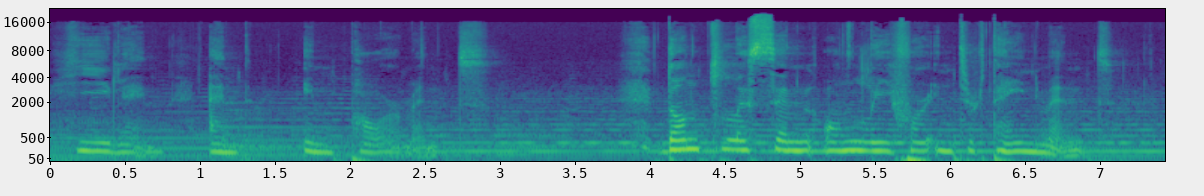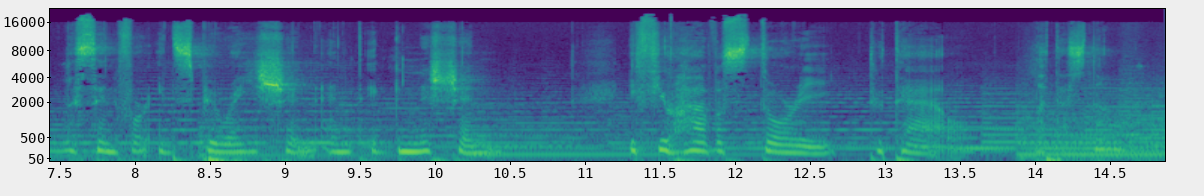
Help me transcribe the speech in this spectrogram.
healing, and empowerment. Don't listen only for entertainment listen for inspiration and ignition. If you have a story to tell, let us know.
